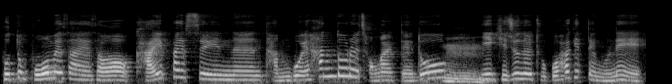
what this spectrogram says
보통 보험회사에서 가입할 수 있는 담보의 한도를 정할 때도 음. 이 기준을 두고 하기 때문에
